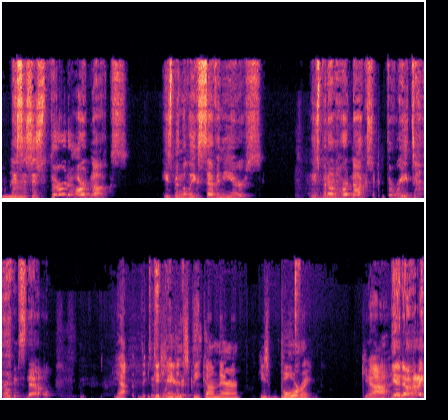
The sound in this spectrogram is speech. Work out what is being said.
Mm. This is his third Hard Knocks. He's been in the league seven years. He's been on Hard Knocks three times now. Yeah. Did he even speak on there? He's boring. God. Yeah, no, I,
